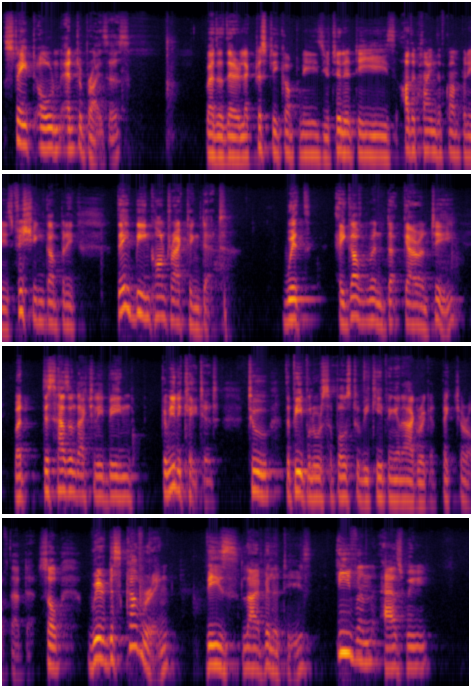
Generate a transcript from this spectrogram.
state-owned enterprises, whether they're electricity companies, utilities, other kinds of companies, fishing companies, they've been contracting debt with a government guarantee, but this hasn't actually been communicated to the people who are supposed to be keeping an aggregate picture of that debt. So we're discovering these liabilities even as we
